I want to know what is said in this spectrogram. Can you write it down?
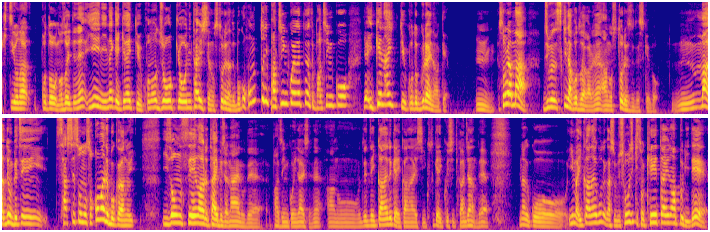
必要なことを除いてね、家にいなきゃいけないっていうこの状況に対してのストレスなんで、僕本当にパチンコ屋やってなくてパチンコ、いや、いけないっていうことぐらいなわけ。うん。それはまあ、自分好きなことだからね、あの、ストレスですけど。うんまあ、でも別に、さしてその、そこまで僕あの、依存性のあるタイプじゃないので、パチンコに対してね、あの、全然行かないときは行かないし、行くときは行くしって感じなんで、なんかこう、今行かないことに関して正直その携帯のアプリで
